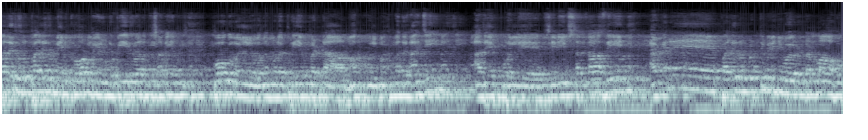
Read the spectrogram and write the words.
പലരും പലരും എനിക്ക് ഓർമ്മയുണ്ട്. പേര് പറഞ്ഞ സമയം പോകുമല്ലോ നമ്മുടെ പ്രിയപ്പെട്ട മഹ്മുൽ മുഹമ്മദ് ഹാജി അതേപോലെ ഷെരീഫ് സക്കാഫി അങ്ങനെ പലരും വിട്ടുപിരിഞ്ഞു പോയിട്ടുണ്ട്. അള്ളാഹു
